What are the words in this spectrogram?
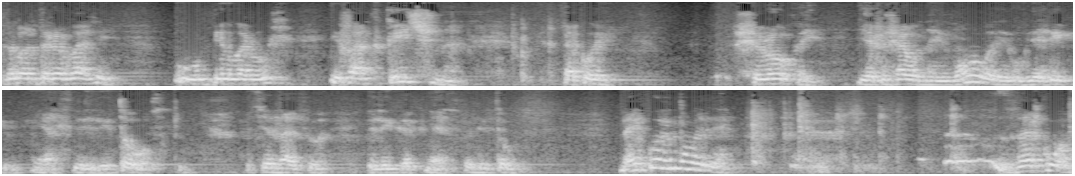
завандровали у Беларусь. И фактично такой широкой державной мовой у Великого князя Литовским, хотя назва Великое княжество Литовское. На якой мове закон,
